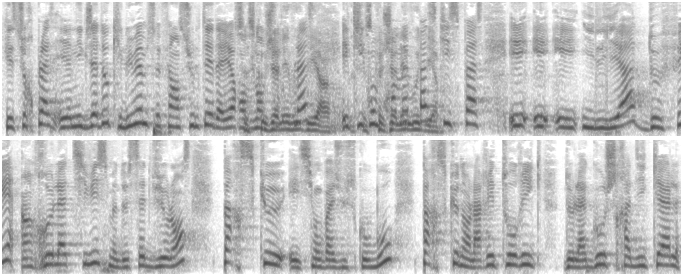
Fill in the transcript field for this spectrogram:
qui est sur place. Et Yannick Jadot, qui lui-même se fait insulter d'ailleurs en venant sur place, et qui comprend même pas ce qui se passe. Et, et, et il y a de fait un relativisme de cette violence parce que, et si on va jusqu'au bout, parce que dans la rhétorique de la gauche radicale,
